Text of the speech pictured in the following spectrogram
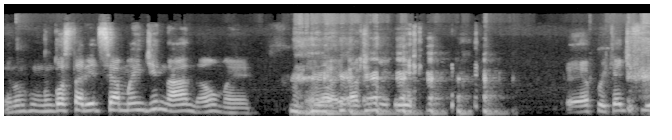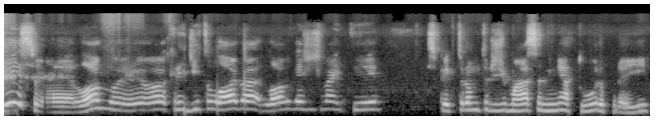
eu não, não gostaria de ser a mãe de Ná, não, mas. Eu acho que. é porque é difícil. É, logo, eu acredito logo, logo que a gente vai ter espectrômetro de massa miniatura por aí,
